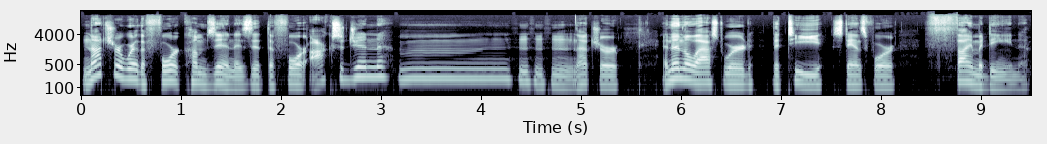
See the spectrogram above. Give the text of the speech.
Not sure where the four comes in. Is it the four oxygen? Mm, not sure. And then the last word, the T, stands for thymidine.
